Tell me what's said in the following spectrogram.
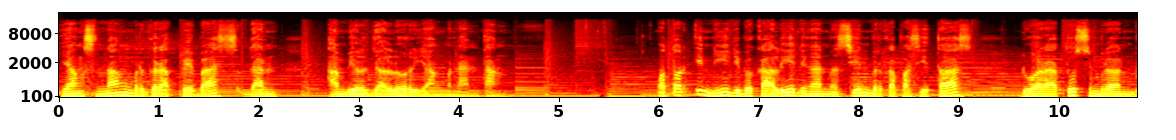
yang senang bergerak bebas dan ambil jalur yang menantang. Motor ini dibekali dengan mesin berkapasitas 292,4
